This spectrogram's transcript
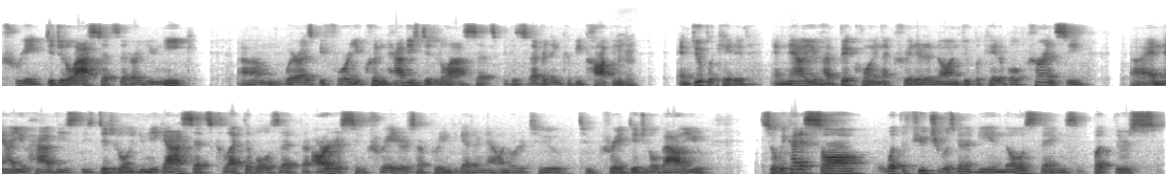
create digital assets that are unique um, whereas before you couldn't have these digital assets because everything could be copied mm-hmm. and duplicated. And now you have Bitcoin that created a non-duplicatable currency. Uh, and now you have these these digital unique assets, collectibles that, that artists and creators are putting together now in order to to create digital value. So we kind of saw what the future was going to be in those things. But there's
